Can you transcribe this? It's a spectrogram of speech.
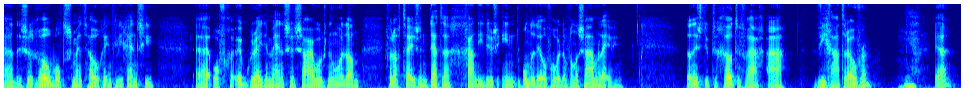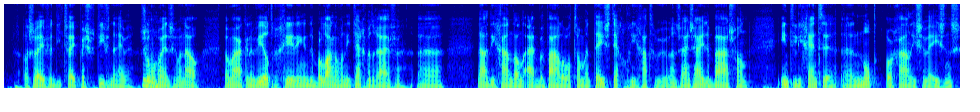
Ja, dus robots met hoge intelligentie. eh, of geüpgrade mensen, cyborgs noemen we dan. Vanaf 2030 gaan die dus in onderdeel van worden van de samenleving. Dan is natuurlijk de grote vraag, A, wie gaat erover? Ja. Ja? Als we even die twee perspectieven nemen. Sommige mensen zeggen, nou, we maken een wereldregering in de belangen van die techbedrijven. eh, nou, die gaan dan uit bepalen wat dan met deze technologie gaat gebeuren. Dan zijn zij de baas van intelligente, eh, not-organische wezens,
